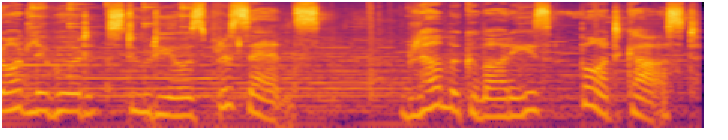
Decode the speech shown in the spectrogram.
Godlywood Studios presents Brahmakumari's podcast.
